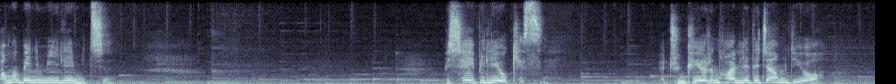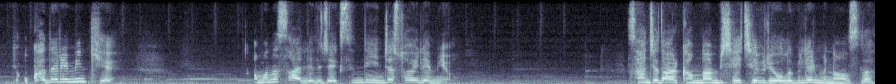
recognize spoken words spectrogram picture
Ama benim iyiliğim için. Bir şey biliyor kesin. Çünkü yarın halledeceğim diyor. Ya o kadar emin ki. Ama nasıl halledeceksin deyince söylemiyor. Sence de arkamdan bir şey çeviriyor olabilir mi Nazlı?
